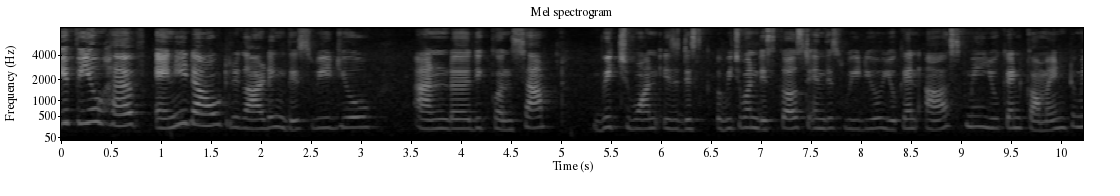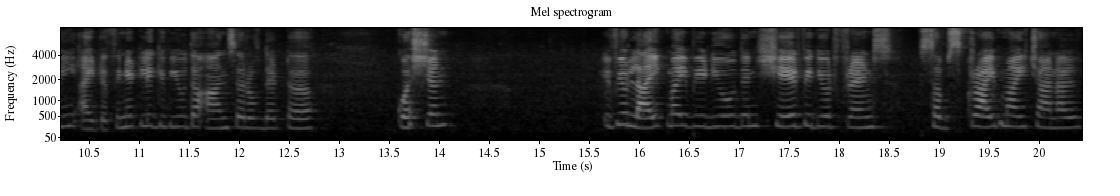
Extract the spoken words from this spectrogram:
if you have any doubt regarding this video and uh, the concept which one is which one discussed in this video you can ask me you can comment me i definitely give you the answer of that uh, question if you like my video then share with your friends subscribe my channel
